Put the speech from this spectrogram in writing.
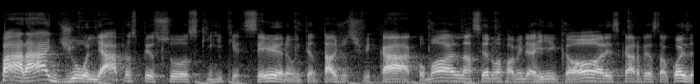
parar de olhar para as pessoas que enriqueceram e tentar justificar, como olha, nasceu numa família rica, olha, esse cara fez tal coisa,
